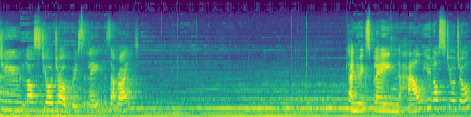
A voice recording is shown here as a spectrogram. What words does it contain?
Heard you lost your job recently, is that right? Can you explain how you lost your job?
